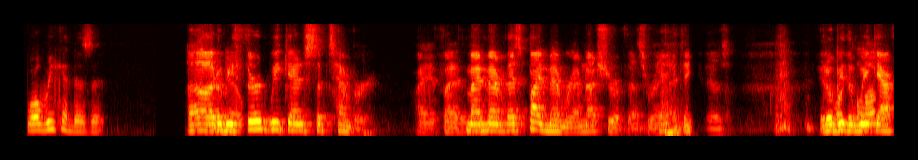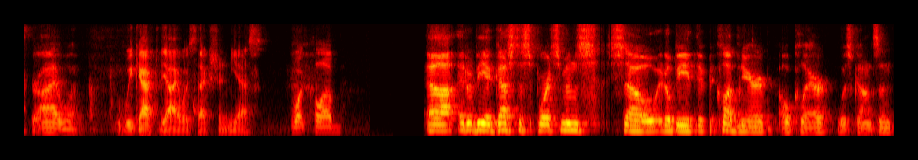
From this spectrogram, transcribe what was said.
What weekend is it? Uh, it'll be No. third weekend September. I, if I if my mem- that's by memory. I'm not sure if that's right. I think it is. It'll be What the week club? after Iowa. week after the Iowa section, yes. What club? Uh, it'll be Augusta Sportsman's, so it'll be the club near Eau Claire, Wisconsin.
